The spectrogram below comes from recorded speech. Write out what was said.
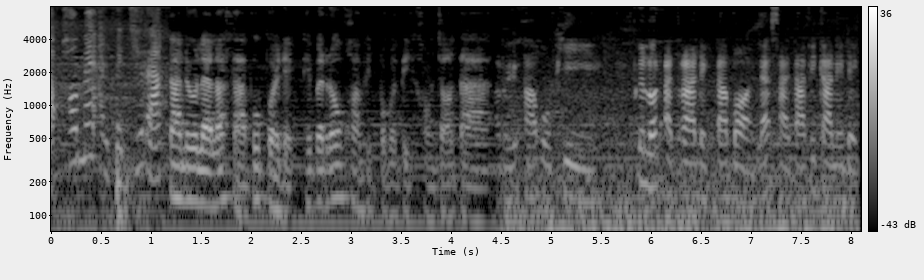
กับพ่อแม่อันเป็นที่รัก การดูแลรักษาผู้ป่วยเด็กที่เป็นโรคความผิดปกติของจอตา หรือ ROP เพื่อลดอัตราเด็กตาบอดและสายตาพิการในเด็ก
